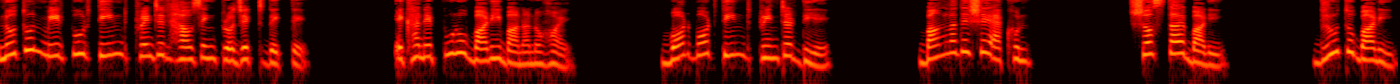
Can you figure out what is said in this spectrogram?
নতুন মিরপুর তিন প্রিন্টেড হাউসিং প্রজেক্ট দেখতে। এখানে পুরো বাড়ি বানানো হয়। বড় তিন প্রিন্টার দিয়ে। বাংলাদেশে এখন সস্তায় বাড়ি। দ্রুত বাড়ি।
